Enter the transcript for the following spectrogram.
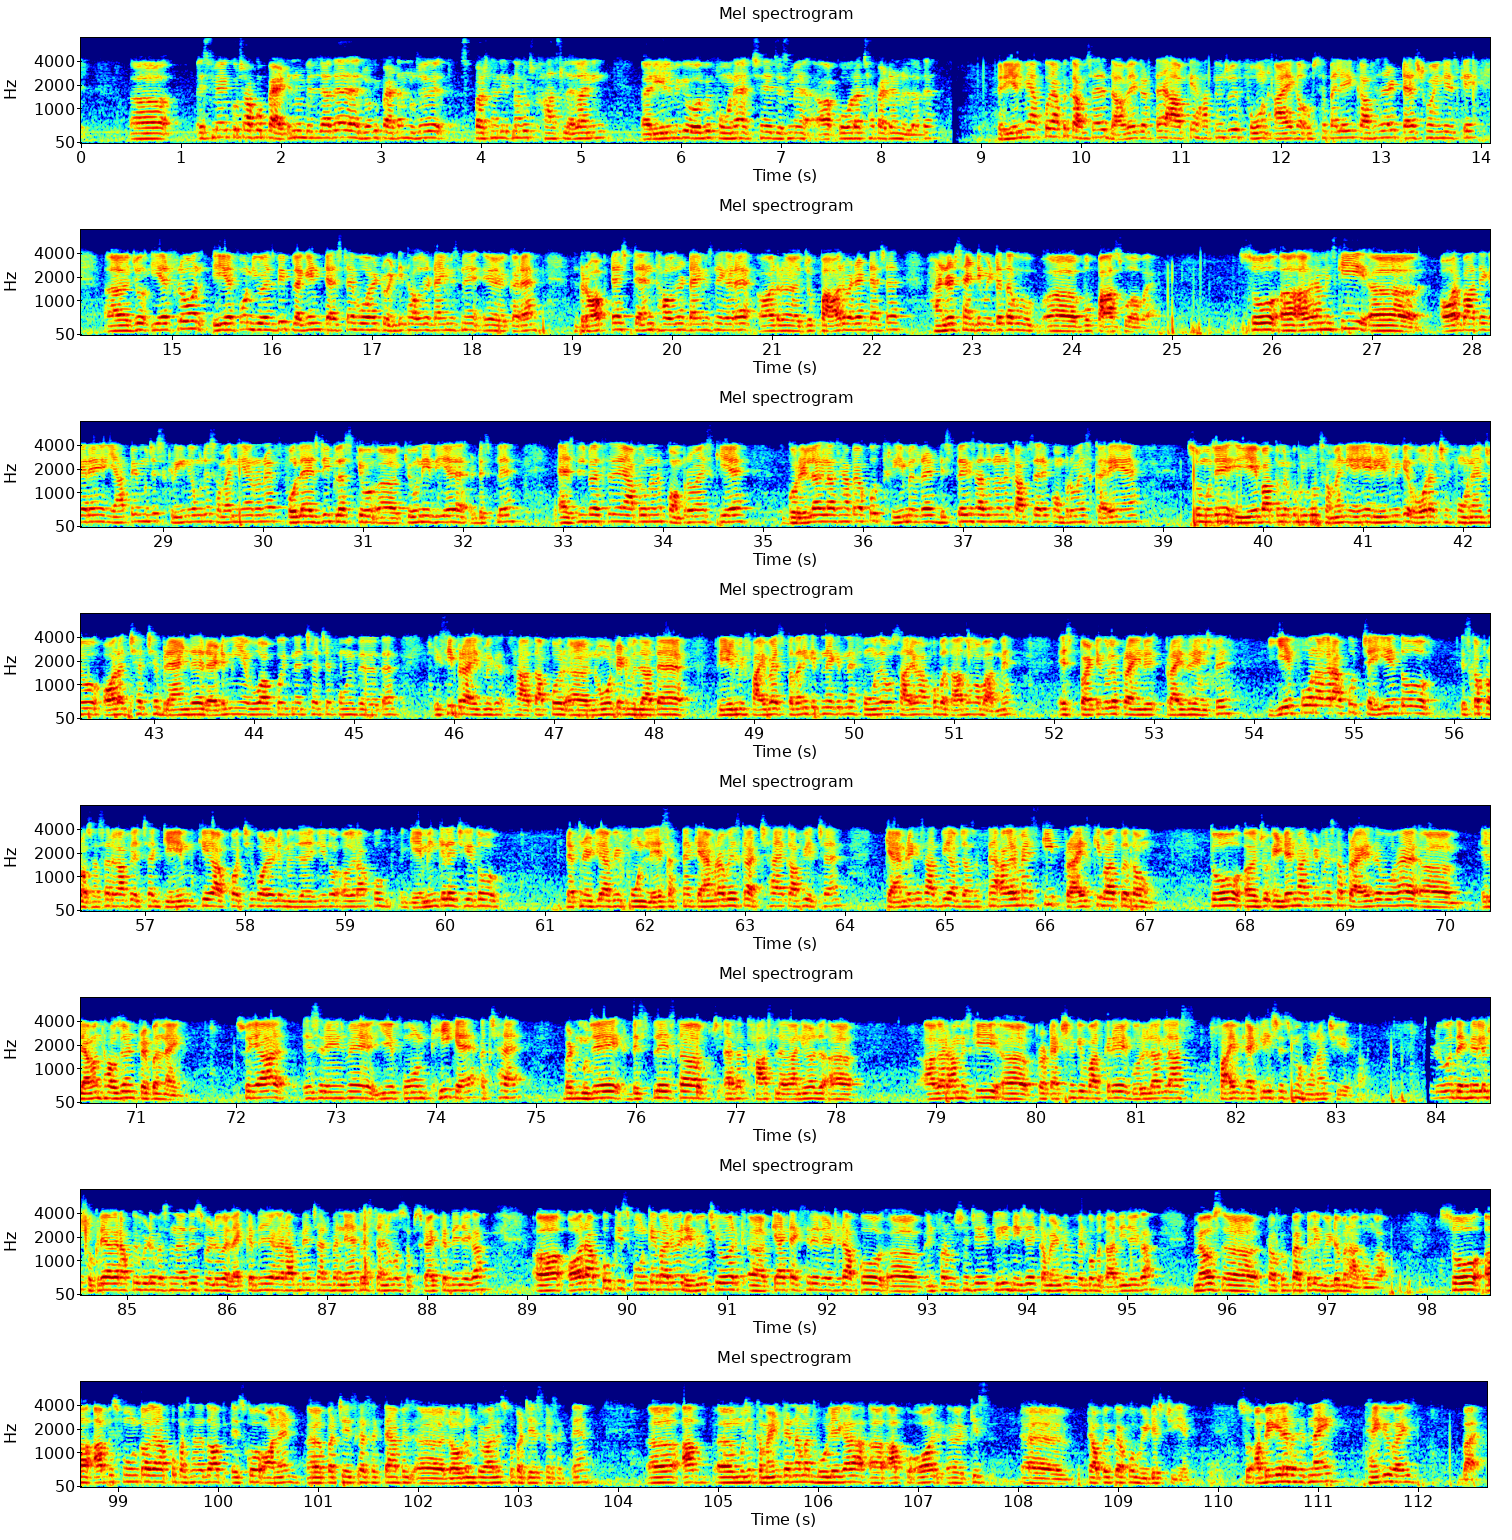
इसमें कुछ आपको पैटर्न मिल जाता है, जो कि पैटर्न मुझे पर्सनली इतना कुछ खास लगा नहीं। रियलमी के और भी फ़ोन है अच्छे, जिसमें आपको और अच्छा पैटर्न मिल जाता है। रियलमी आपको यहाँ पे काफ़ी सारे दावे करता है। आपके हाथ में जो फ़ोन आएगा उससे पहले काफ़ी सारे टेस्ट होंगे इसके। जो earphone earphone USB plug in test है वो है ट्वेंटी थाउज़ेंड टाइम इसने करा है। Drop test ten thousand time इसने करा है और जो पावर बटन टेस्ट है हंड्रेड सेंटीमीटर तक वो, वो पास हुआ हुआ है। सो so, uh, अगर हम इसकी अ, और बातें करें यहाँ पे मुझे स्क्रीन का मुझे समझ नहीं आया उन्होंने फुल एच डी प्लस क्यों अ, क्यों नहीं दिया है डिस्प्ले एच डी प्लस से यहाँ पे उन्होंने कॉम्प्रोमाइज़ किया है। गोरिल्ला ग्लास यहाँ पे आपको थ्री मिल रहा है। डिस्प्ले के साथ उन्होंने काफ़ी सारे कॉम्प्रोमाइज़ करे हैं। सो मुझे ये बात तो मेरे को बिल्कुल समझ नहीं आई है। रियलमी के और अच्छे फ़ोन हैं जो और अच्छे अच्छे ब्रांड है। रेडमी है, वो आपको इतने अच्छे अच्छे फ़ोन दे देता है। इसी प्राइस में साथ आपको नोट एट मिल जाता है रियलमी फाइव एस पता नहीं कितने कितने फ़ोन है, वो सारे मैं आपको बता दूँगा बाद में, इस पर्टिकुलर प्राइस रेंज पे। ये फ़ोन अगर आपको चाहिए तो इसका प्रोसेसर काफ़ी अच्छा गेम की आपको अच्छी क्वालिटी मिल जाएगी। तो अगर आपको गेमिंग के लिए चाहिए तो डेफिनेटली आप ये फ़ोन ले सकते हैं। कैमरा भी इसका अच्छा है, काफ़ी अच्छा है। कैमरे के साथ भी आप जा सकते हैं। अगर मैं इसकी प्राइस की बात बताऊँ तो जो इंडियन मार्केट में इसका प्राइस है वो है eleven thousand triple nine so यार, इस रेंज में ये फ़ोन ठीक है अच्छा है बट मुझे डिस्प्ले इसका ऐसा खास लगा नहीं और अगर हम इसकी प्रोटेक्शन की बात करें गोरिल्ला ग्लास फाइव एटलीस्ट इसमें होना चाहिए था। वीडियो को देखने के लिए शुक्रिया। अगर आपको वीडियो पसंद आए तो इस वीडियो को लाइक कर दीजिए अगर आप मेरे चैनल पर नए हैं तो इस चैनल को सब्सक्राइब कर दीजिएगा। और आपको किस फ़ोन के बारे में रिव्यू चाहिए और क्या टैक्स रिलेटेड आपको इन्फॉर्मेशन चाहिए प्लीज़ नीचे कमेंट में मेरे को बता दीजिएगा। मैं उस टॉपिक पर आपके लिए वीडियो बना दूँगा। सो so, आप इस फ़ोन को अगर आपको पसंद है तो आप इसको ऑनलाइन परचेज कर सकते हैं। आप लॉकडाउन के बाद इसको परचेज कर सकते हैं। आप मुझे कमेंट करना मत भूलिएगा। आपको और किस टॉपिक पे आपको वीडियोस चाहिए। सो so, अभी के लिए बस इतना ही। Thank you guys bye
